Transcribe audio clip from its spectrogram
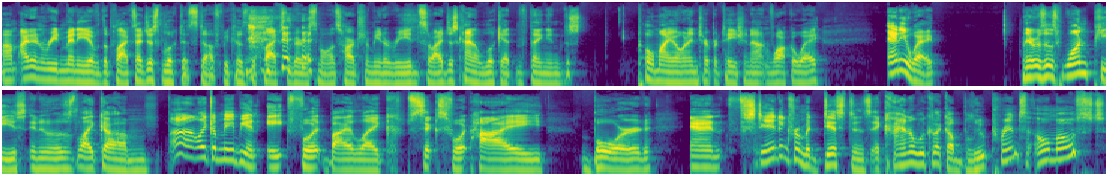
Um, I didn't read many of the plaques. I just looked at stuff because the plaques are very small. It's hard for me to read, so I just kind of look at the thing and just pull my own interpretation out and walk away. Anyway, there was this one piece, and it was like um, uh, like a maybe an eight foot by like six foot high board, and standing from a distance, it kind of looked like a blueprint almost,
